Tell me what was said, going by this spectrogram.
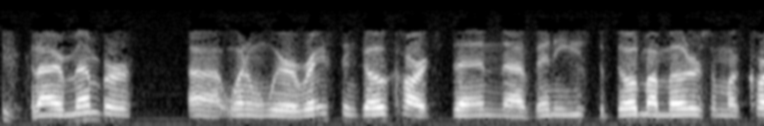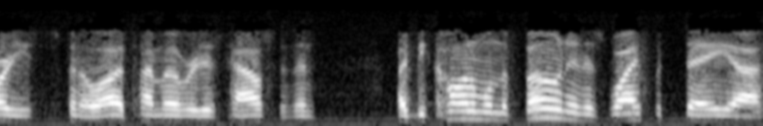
and I remember uh, when we were racing go karts. Then uh, Vinny used to build my motors on my car. He used to spend a lot of time over at his house, and then I'd be calling him on the phone, and his wife would say, uh,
